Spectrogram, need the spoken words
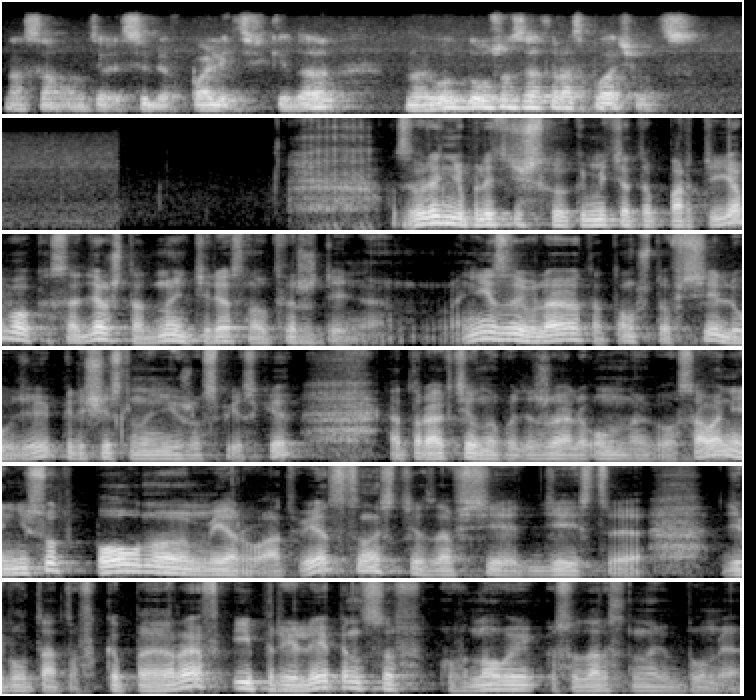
на самом деле, себе в политике, да, но его должен за это расплачиваться. Заявление политического комитета партии «Яблоко» содержит одно интересное утверждение. Они заявляют о том, что все люди, перечисленные ниже в списке, которые активно поддержали умное голосование, несут полную меру ответственности за все действия депутатов КПРФ и прилепенцев в новой Государственной Думе.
